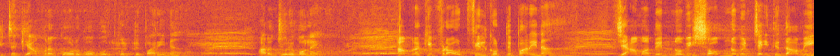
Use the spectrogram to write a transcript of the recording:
এটা কি আমরা গর্ববোধ করতে পারি না? আরও জোরে বলেন। আমরা কি প্রাউড ফিল করতে পারি না? যে আমাদের নবী সব নবীর চাইতে দামি?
